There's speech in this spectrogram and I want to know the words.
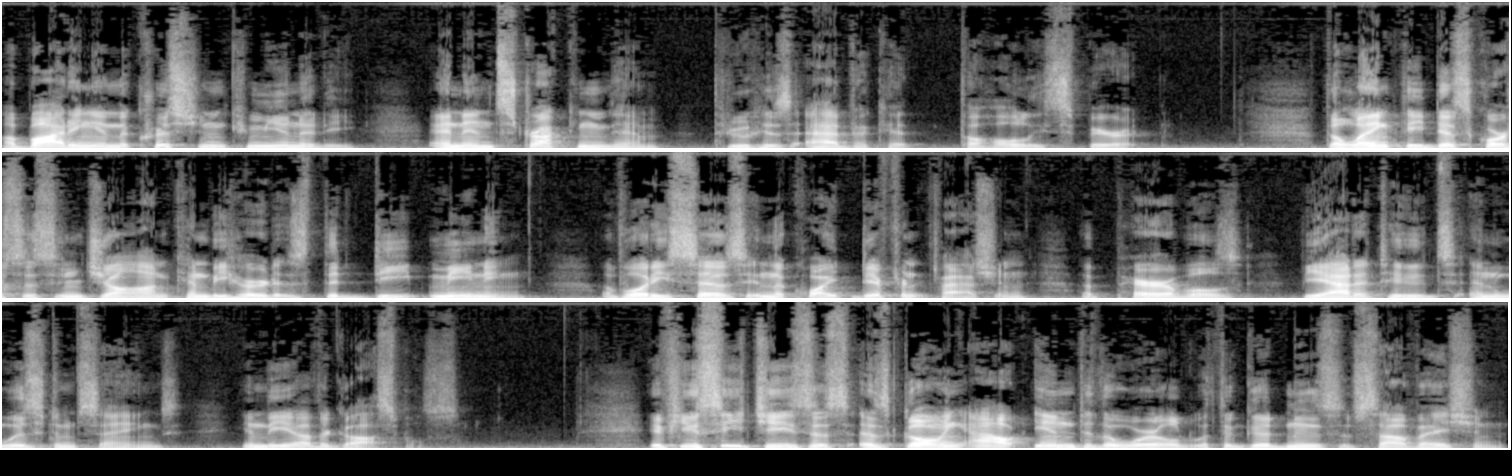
abiding in the Christian community and instructing them through his advocate, the Holy Spirit. The lengthy discourses in John can be heard as the deep meaning of what he says in the quite different fashion of parables, beatitudes, and wisdom sayings in the other Gospels. If you see Jesus as going out into the world with the good news of salvation,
